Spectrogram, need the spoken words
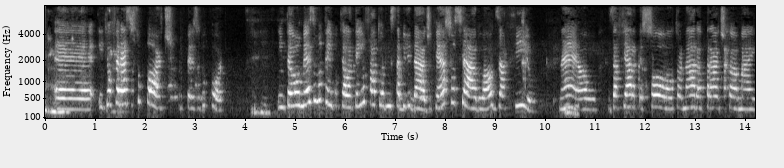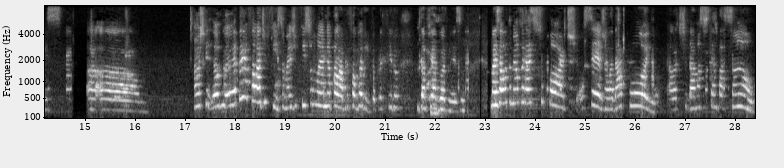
uhum. é, e que oferece suporte para o peso do corpo. Uhum. Então, ao mesmo tempo que ela tem o fator instabilidade que é associado ao desafio, né, uhum. ao desafiar a pessoa, ao tornar a prática mais uh, uh, Acho que eu, eu até ia falar difícil, mas difícil não é a minha palavra favorita. Eu prefiro desafiador mesmo. Mas ela também oferece suporte, ou seja, ela dá apoio, ela te dá uma sustentação,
